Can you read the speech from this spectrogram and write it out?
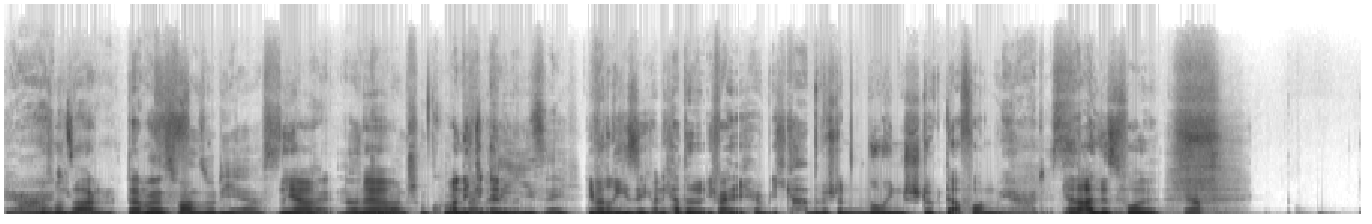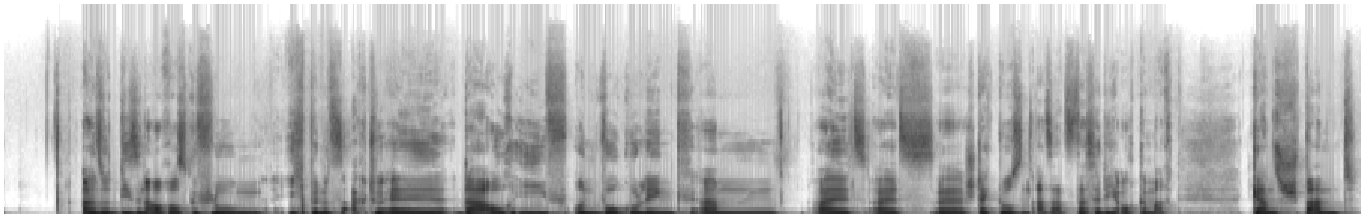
Ja, Muss man die sagen. Waren, Dann- aber es waren so die ersten Ja, halt, ne? Die ja. waren schon cool, Und die ich- waren äh, riesig. Die waren riesig und ich hatte, ich weiß, ich, ich hatte bestimmt neun Stück davon. Ja, das Ich hatte alles voll. ja. Also die sind auch rausgeflogen. Ich benutze aktuell da auch Eve und Vocalink ähm, als, als äh, Steckdosenersatz. Das hätte ich auch gemacht. Ganz spannend.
